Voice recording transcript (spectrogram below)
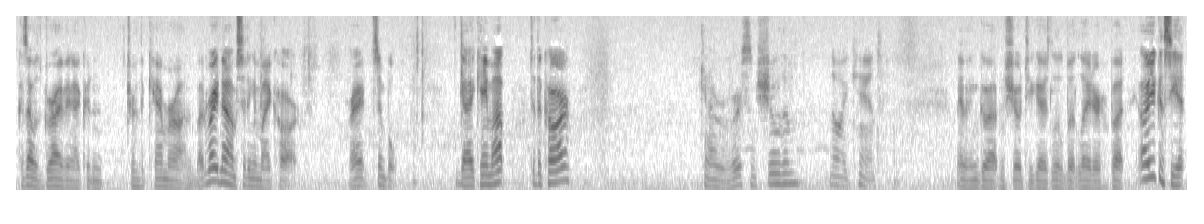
because I was driving, I couldn't turn the camera on. But right now, I'm sitting in my car. Right? Simple. Guy came up to the car. Can I reverse and show them? No, I can't. Maybe I can go out and show it to you guys a little bit later. But, oh, you can see it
